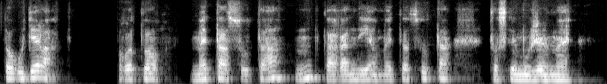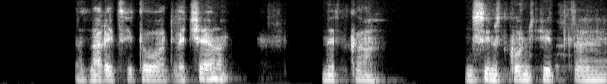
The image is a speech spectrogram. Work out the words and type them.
to udělat. Proto metasuta, hm, a metasuta, to si můžeme zarecitovat večer. Dneska musím skončit eh,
